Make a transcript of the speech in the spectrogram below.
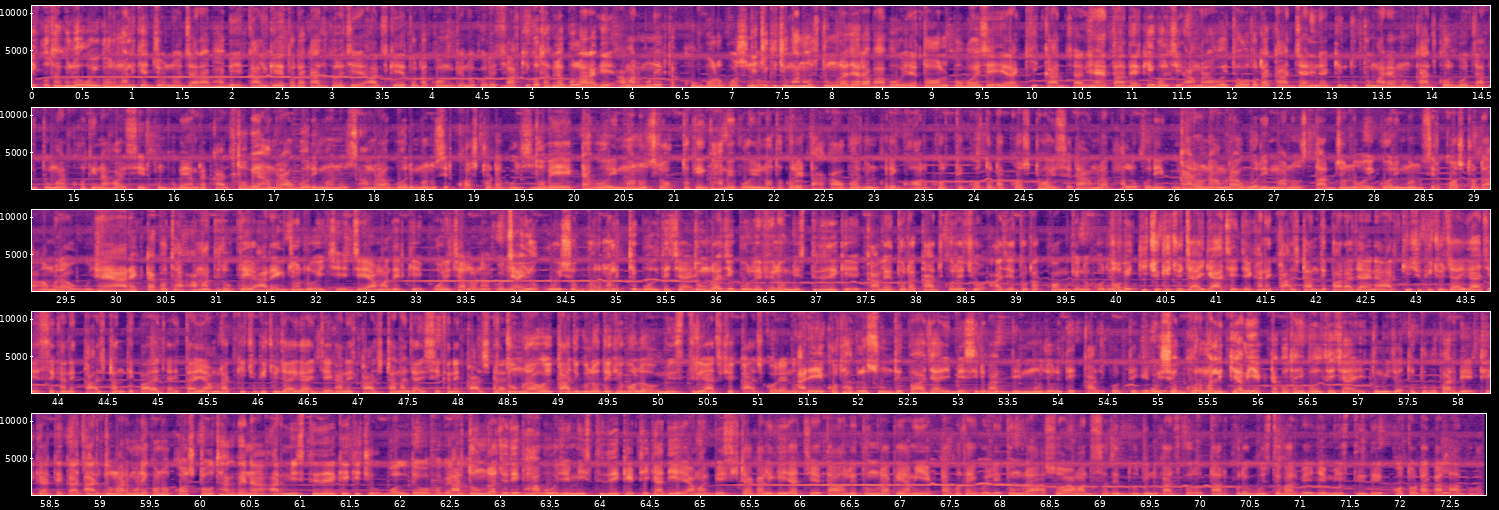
এই কথাগুলো ওই ঘর মালিকের জন্য যারা ভাবে কালকে এতটা কাজ করেছে আজকে এতটা কম কেন করেছে? বাকি কথাগুলো বলার আগে আমার মনে একটা খুব বড় প্রশ্ন। কিছু কিছু মানুষ তোমরা যারা ভাবো এত অল্প বয়সে এরা কি কাজ জানে? হ্যাঁ তাদেরকে বলছি আমরা হয়তো অতটা কাজ জানি না কিন্তু তোমার এমন কাজ করব যাতে তোমার ক্ষতি না হয় সেরকম ভাবে আমরা কাজ তবে আমরাও গরিব মানুষ আমরাও গরিব মানুষের কষ্টটা বুঝি। তবে একটা গরিব মানুষ রক্তকে ঘামে পরিণত করে টাকা উপার্জন করে ঘর করতে কতটা কষ্ট হয় সেটা আমরা ভালো করেই বুঝি। কারণ আমরাও গরিব মানুষ তার জন্য ওই গরিব মানুষের কষ্টটা আমরাও বুঝি। হ্যাঁ আর একটা কথা। আমাদের উপরে আর একজন রয়েছে যে আমাদেরকে পরিচালনা করে। যাই হোক ওইসব ঘর মালিককে বলতে চাই। তোমরা যে বলে ফেলো মিস্ত্রিদেরকে কাল এতটা কাজ করেছ আজ এতটা কম কেন করে তবে কিছু কিছু জায়গা আছে যেখানে কাজ টানতে পারা যায় না আর কিছু কিছু জায়গা আছে সেখানে কাজ টানতে পারা যায়। তাই আমরা কিছু কিছু জায়গায় যেখানে কাজ টানা যায় সেখানে কাজ। তোমরা ওই কাজগুলো দেখে বলো মিস্ত্রি আজকে কাজ করে না। আর এই কথাগুলো শুনতে পাওয়া যায় বেশিরভাগ দিন মজুরিতে কাজ করতে গেলে। ওইসব ঘর মালিককে আমি একটা কথাই বলতে চাই তুমি যতটুকু পারবে ঠিকাতে কাজ আর তোমার মনে কোনো কষ্টও থাকবে না, আর মিস্ত্রিদেরকে কিছু বলতেও হবে আর তোমরা যদি ভাবো যে মিস্ত্রিদেরকে ঠিকা দিয়ে আমার বেশি টাকা লেগে যাচ্ছে, তাহলে তোমরাকে আমি একটা কথাই বলি, তোমরা আসো আমাদের সাথে দুদিন কাজ করো, তারপরে বুঝতে পারবে যে মিস্ত্রিদের কত টাকা লাভ হয়।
